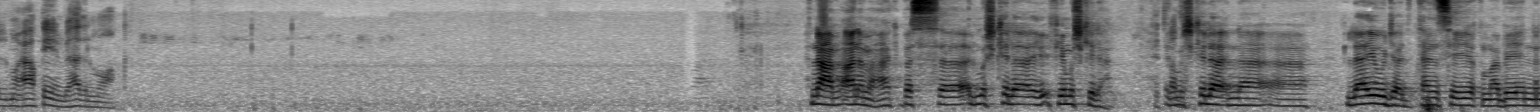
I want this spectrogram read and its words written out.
المعاقين بهذه المواقف. نعم أنا معك بس المشكلة في مشكلة. اتفضل. المشكلة أن لا يوجد تنسيق ما بين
